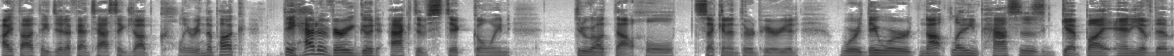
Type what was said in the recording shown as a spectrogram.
I thought they did a fantastic job clearing the puck. They had a very good active stick going throughout that whole second and third period, where they were not letting passes get by any of them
